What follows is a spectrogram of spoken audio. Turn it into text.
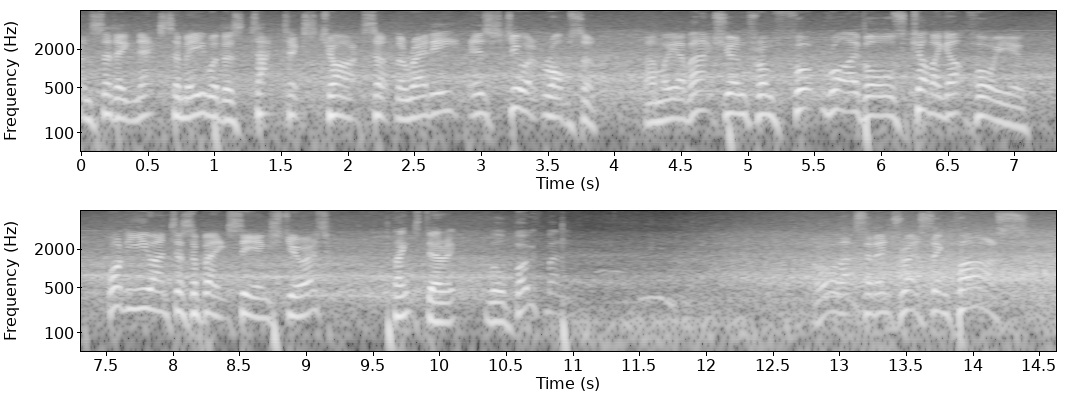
and sitting next to me with his tactics charts at the ready is Stewart Robson. And we have action from foot rivals coming up for you. What do you anticipate seeing, Stuart? Thanks, Derek. We'll both manage... Oh, that's an interesting pass.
